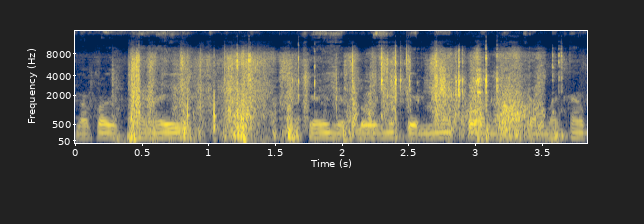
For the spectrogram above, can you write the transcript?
แล้วก็ใช้ใช้เห็ดโรยให้เต็มหน้าก้อนเหมือนกันนะครับ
